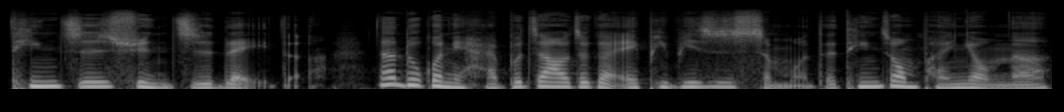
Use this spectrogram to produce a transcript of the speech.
听资讯之类的。那如果你还不知道这个 A P P 是什么的听众朋友呢，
